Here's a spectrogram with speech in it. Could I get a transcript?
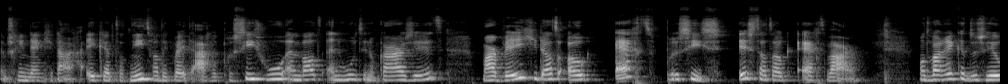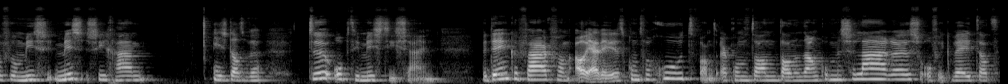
En misschien denk je, nou, ik heb dat niet, want ik weet eigenlijk precies hoe en wat en hoe het in elkaar zit. Maar weet je dat ook echt precies? Is dat ook echt waar? Want waar ik het dus heel veel mis, mis zie gaan, is dat we te optimistisch zijn. We denken vaak van, oh ja, nee, dat komt wel goed, want er komt dan, dan en dan komt mijn salaris. Of ik weet dat,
